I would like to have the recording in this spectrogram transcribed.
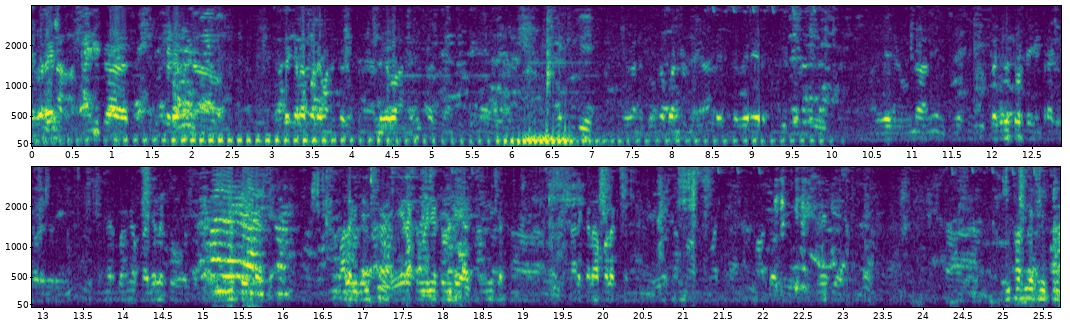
ఎవరైనా అసాంఘిక ఇక్కడ కార్యకలాపాలు ఏమైనా జరుగుతున్నాయా లేవా అనేది ప్రతి ఏమైనా దొంగ ఉన్నాయా లేకపోతే వేరే రకమైన ఏదైనా ఉందా అని చేసి ప్రజలతో ఇంటరాక్ట్ అవ్వడం జరిగింది. ఈ సందర్భంగా ప్రజలకు వాళ్ళకి తెలిసిన ఏ రకమైనటువంటి అసాంఘిక కార్యకలాపాలకు చెందిన ఏ సమ- సమాచారాన్ని మాతో షేర్ ఇన్ఫర్మేషన్ ఇచ్చిన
